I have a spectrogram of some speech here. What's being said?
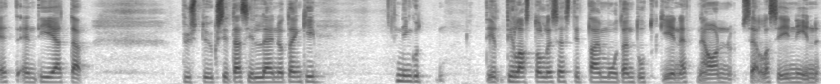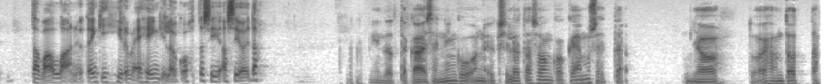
et en tiedä, että pystyykö sitä silleen jotenkin niin kuin tilastollisesti tai muuten tutkiin, että ne on sellaisia niin tavallaan jotenkin hirveän henkilökohtaisia asioita. Niin totta kai se niin kuin on yksilötason kokemus, että Joo, tuo on ihan totta.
